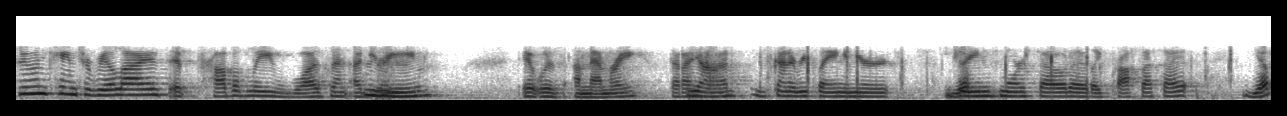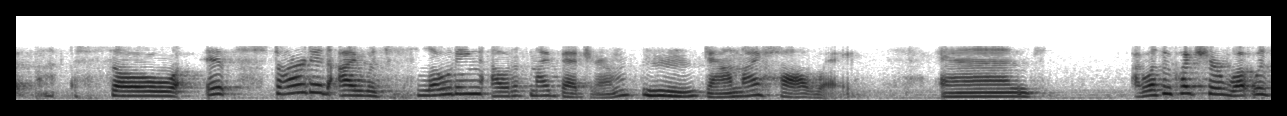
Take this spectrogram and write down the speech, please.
soon came to realize it probably wasn't a dream. It was a memory that I yeah, had. just kind of replaying in your Yep. dreams more so to like process it. Yep. So it started, I was floating out of my bedroom Mm-hmm. down my hallway. And I wasn't quite sure what was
